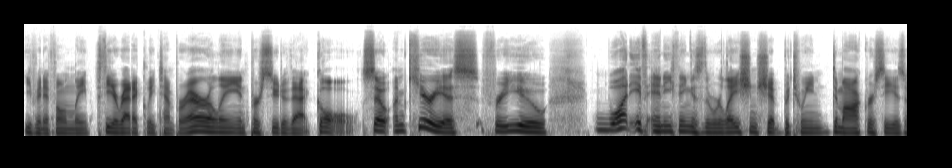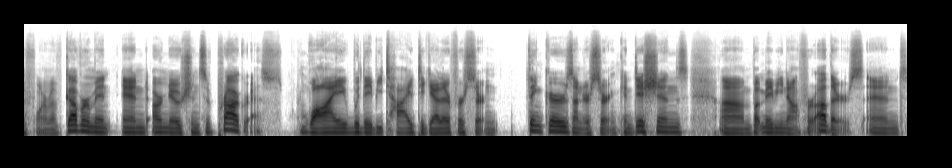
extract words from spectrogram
even if only theoretically temporarily, in pursuit of that goal. So I'm curious for you, what, if anything, is the relationship between democracy as a form of government and our notions of progress? Why would they be tied together for certain thinkers under certain conditions, um, but maybe not for others? And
